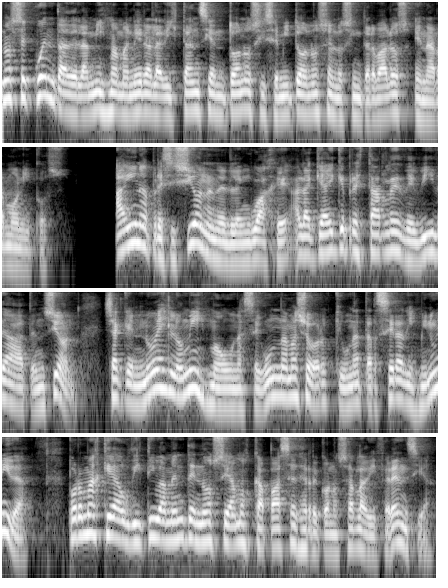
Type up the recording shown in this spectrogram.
No se cuenta de la misma manera la distancia en tonos y semitonos en los intervalos enarmónicos. Hay una precisión en el lenguaje a la que hay que prestarle debida atención, ya que no es lo mismo una segunda mayor que una tercera disminuida, por más que auditivamente no seamos capaces de reconocer la diferencia.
